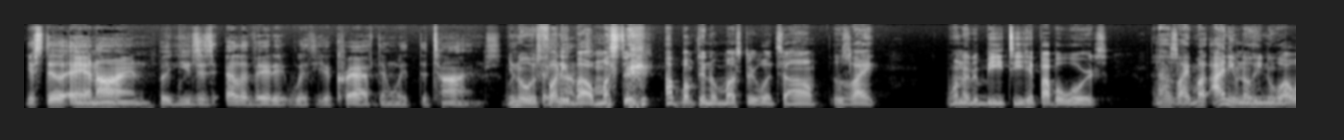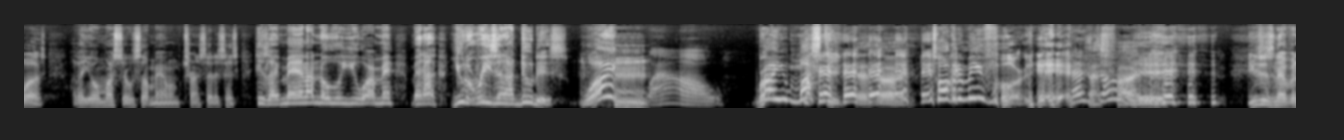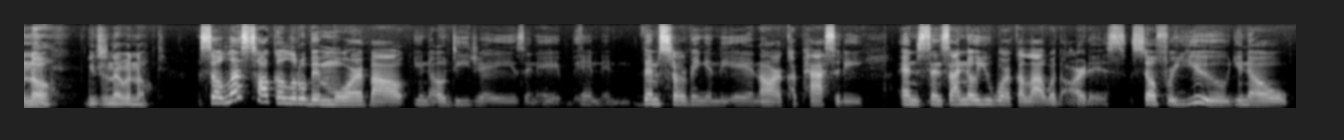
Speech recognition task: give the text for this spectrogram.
you're still A and R, but you just elevate it with your craft and with the times. You know what's funny about. Mustard? I bumped into Mustard one time. It was like one of the BET Hip Hop Awards. And I was like, I didn't even know he knew who I was. I was like, yo, Mustard, what's up, man? I'm Trendsetter Sense. He's like, man, I know who you are, man. Man, I, you the reason I do this. What? Wow. Bro, you mustard. That's hard. Talking to me for? That's, That's dope. fire. you just never know. You just never know. So let's talk a little bit more about you know DJs and and, and them serving in the A and R capacity. And since I know you work a lot with artists, so for you, you know,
